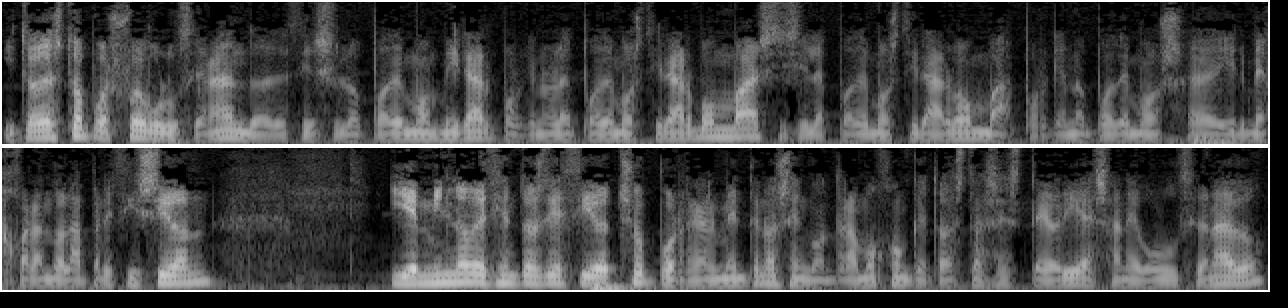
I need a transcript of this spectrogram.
Y todo esto pues fue evolucionando, es decir, si lo podemos mirar, ¿por qué no le podemos tirar bombas? Y si les podemos tirar bombas, ¿por qué no podemos eh, ir mejorando la precisión? Y en 1918, pues realmente nos encontramos con que todas estas teorías han evolucionado.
